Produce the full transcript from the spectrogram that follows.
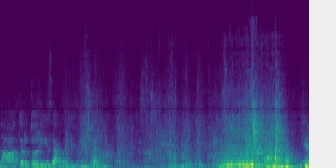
на території закладів навчальних. Ні.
